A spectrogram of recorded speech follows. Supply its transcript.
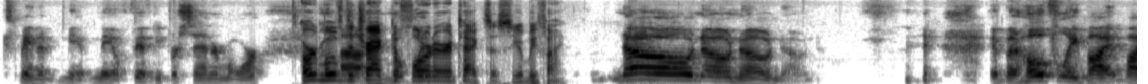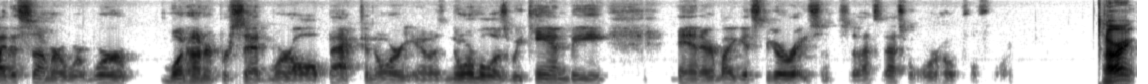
expand it, you know, 50% or more. Or move the uh, track uh, to Florida or Texas. You'll be fine. No, no, no, no. but hopefully by, by the summer, we're, we're 100%. We're all back to normal, you know, as normal as we can be. And everybody gets to go racing. So that's, that's what we're hopeful for. All right.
